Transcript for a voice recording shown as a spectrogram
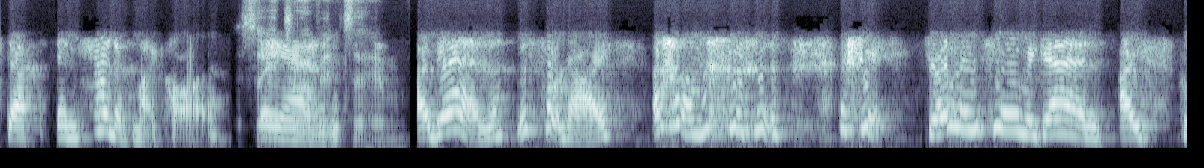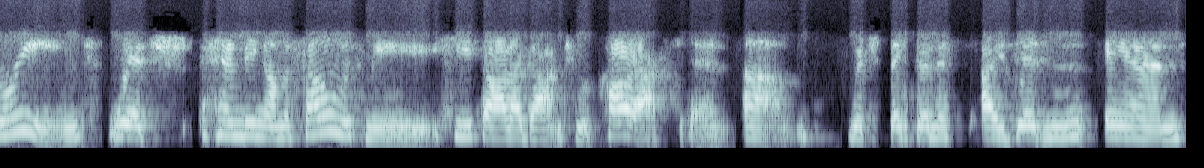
stepped in front of my car. So you drove And- into him. again, this poor guy, um, drove into him again. I screamed, which him being on the phone with me, he thought I got into a car accident. Um, which thank goodness I didn't. And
